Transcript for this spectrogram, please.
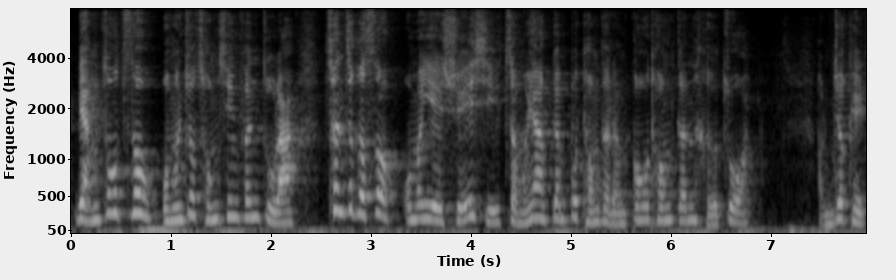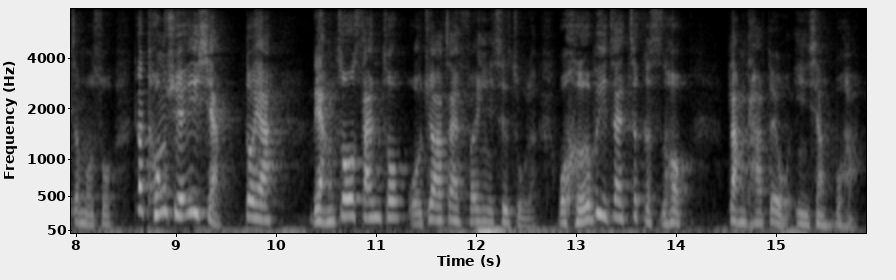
两周之后我们就重新分组啦。趁这个时候，我们也学习怎么样跟不同的人沟通跟合作啊。好，你就可以这么说。那同学一想，对呀。两周、三周，我就要再分一次组了。我何必在这个时候让他对我印象不好？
